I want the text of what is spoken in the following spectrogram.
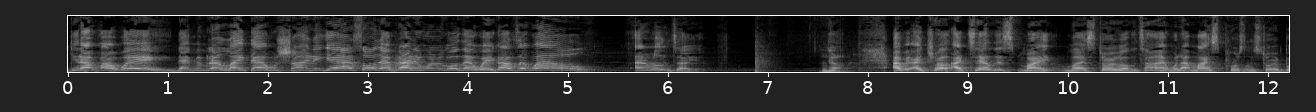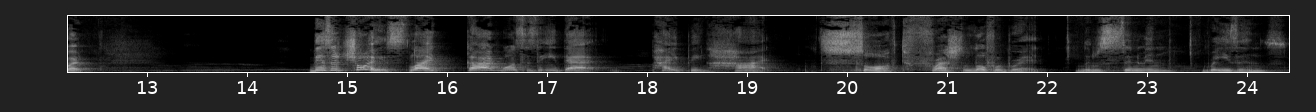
Get out my way. That remember that light that was shining? Yeah, I saw that, but I didn't want to go that way. God's like, well, I don't really tell you. No, I I try. I tell this my my story all the time. Well, not my personal story, but there's a choice. Like God wants us to eat that piping hot, soft, fresh loaf of bread, little cinnamon, raisins,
